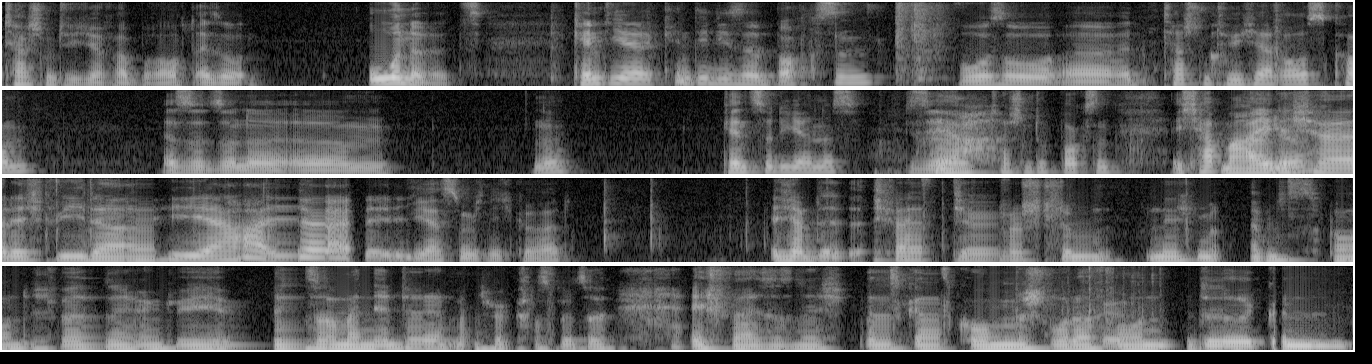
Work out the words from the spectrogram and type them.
Taschentücher verbraucht. Also ohne Witz. Kennt ihr, kennt ihr diese Boxen, wo so äh, Taschentücher rauskommen? Also so eine, ähm, ne? Kennst du die, Janis? Diese Ja. Taschentuchboxen? Ich habe eine. ich höre dich wieder. Ja, ich höre dich. Wie hast du mich nicht gehört? Ich habe, ich weiß nicht, irgendwas stimmt nicht mit meinem Sound. Ich weiß nicht, irgendwie auch mein Internet manchmal krass mit so. Ich weiß es nicht. Das ist ganz komisch, Vodafone. Bitte können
